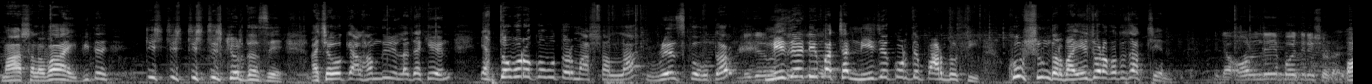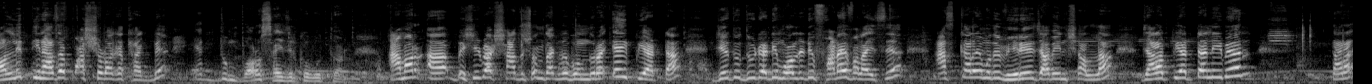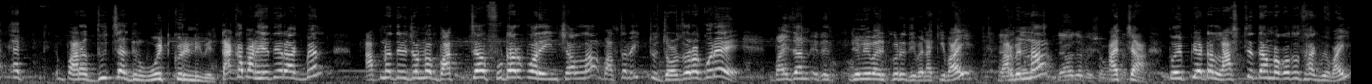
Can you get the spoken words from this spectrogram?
মাশাল্লাহ ভাই ভিতরে টিস টিস টিস টিস করতেছে। আচ্ছা ওকে আলহামদুলিল্লাহ দেখেন এত বড় কবুতর মাশাল্লাহ রেঞ্জ কবুতর। নিজের নিজে ডিম বাচ্চা নিজে করতে পারদর্শী। খুব সুন্দর ভাই এই জোড়া কত যাচ্ছেন? অনলি তিন হাজার পাঁচশো টাকা থাকবে একদম বড় সাইজের কবুতর। আমার বেশিরভাগ সাজেশন থাকবে বন্ধুরা এই পেয়ারটা যেহেতু দুইটা ডিম অলরেডি ফাড়ায় ফেলাইছে আজকালের মধ্যে ভেড়ে যাবে ইনশাল্লাহ যারা পেয়ারটা নেবেন তারা এক পারা দুই চার দিন ওয়েট করে নেবেন। টাকা পাঠিয়ে দিয়ে রাখবেন। আপনাদের জন্য বাচ্চা ফুটার পরে ইনশাল্লাহ বাচ্চারা একটু জর্জরা করে ভাইজান এটা ডেলিভারি করে দিবে। নাকি ভাই? পারবেন না? সমস্যা আচ্ছা তো এই পেয়ারটা লাস্টের দামটা কত থাকবে ভাই।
